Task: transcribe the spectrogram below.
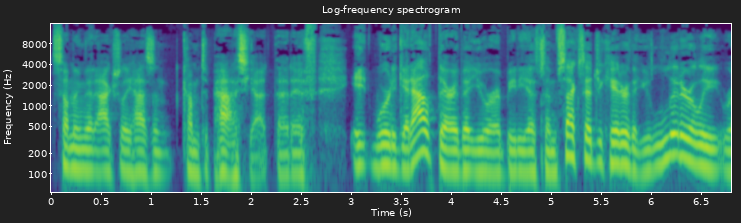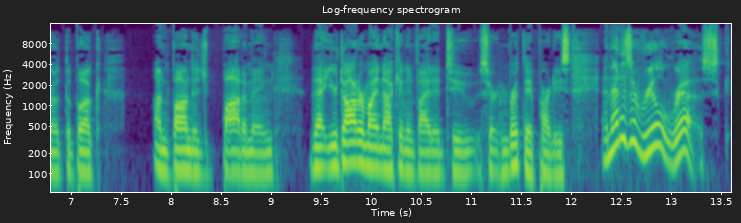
something that actually hasn't come to pass yet. That if it were to get out there that you are a BDSM sex educator, that you literally wrote the book on bondage bottoming, that your daughter might not get invited to certain birthday parties. And that is a real risk.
